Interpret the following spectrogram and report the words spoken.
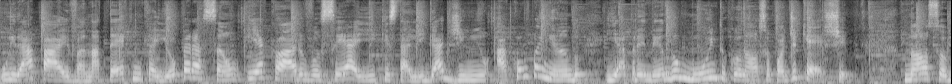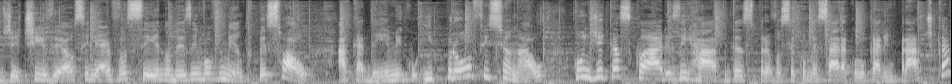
o Irá Paiva na técnica e operação e, é claro, você aí que está ligadinho, acompanhando e aprendendo muito com o nosso podcast. Nosso objetivo é auxiliar você no desenvolvimento pessoal, acadêmico e profissional com dicas claras e rápidas para você começar a colocar em prática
